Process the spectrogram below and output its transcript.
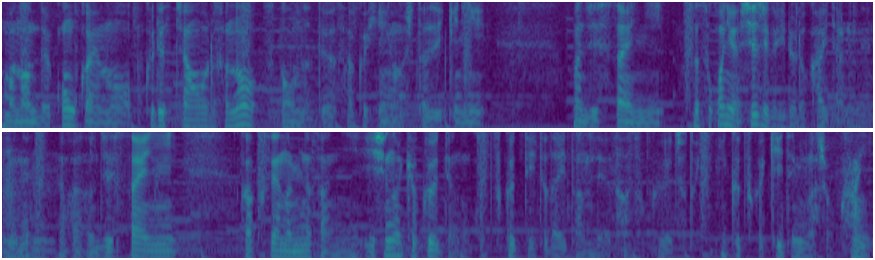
まあ、なんで今回もクリスチャン・オルフの「ストーンズという作品をした時期に、まあ、実際にそこには指示がいろいろ書いてあるんですよね。うんうんだから実際に学生の皆さんに石の曲っていうのをこう作っていただいたんで早速ちょっといくつか聞いてみましょうか。はいい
